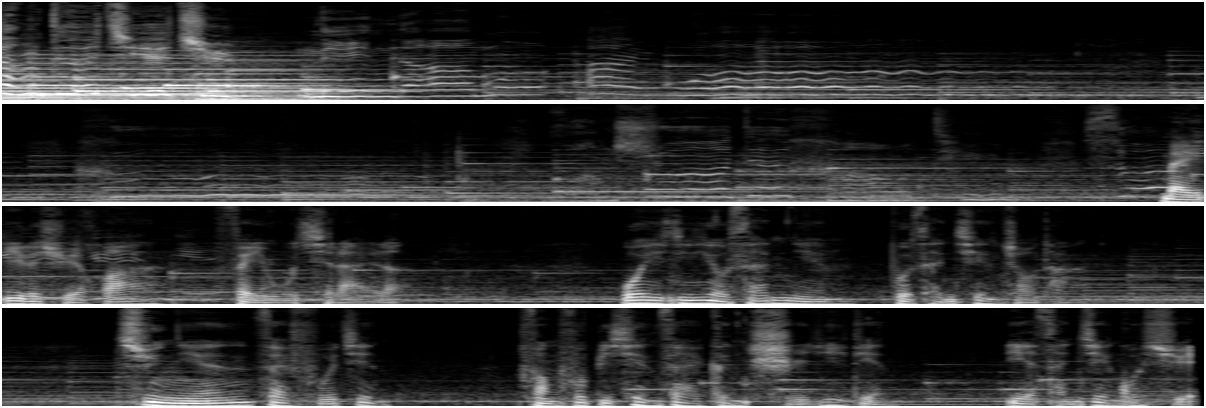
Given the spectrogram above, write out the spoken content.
样的结局？你美丽的雪花飞舞起来了。我已经有三年不曾见着它。去年在福建，仿佛比现在更迟一点，也曾见过雪，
